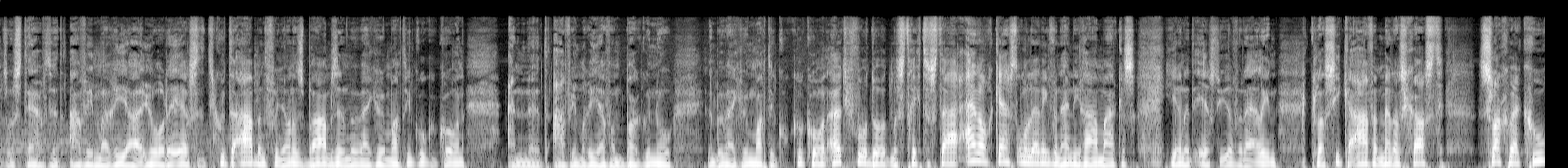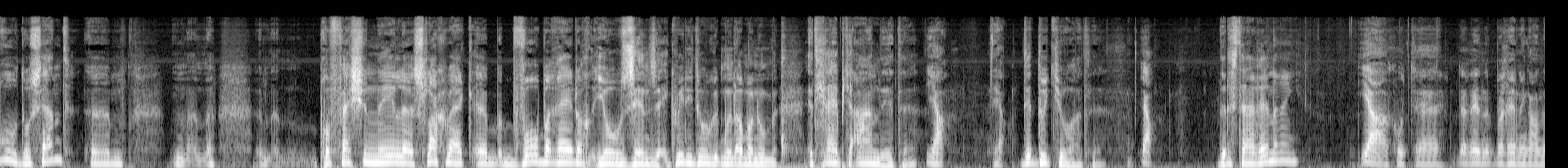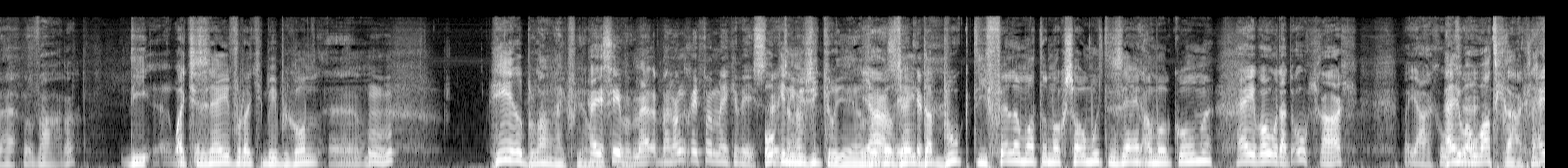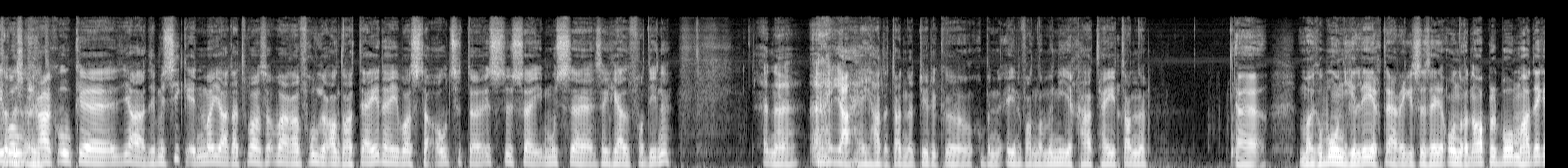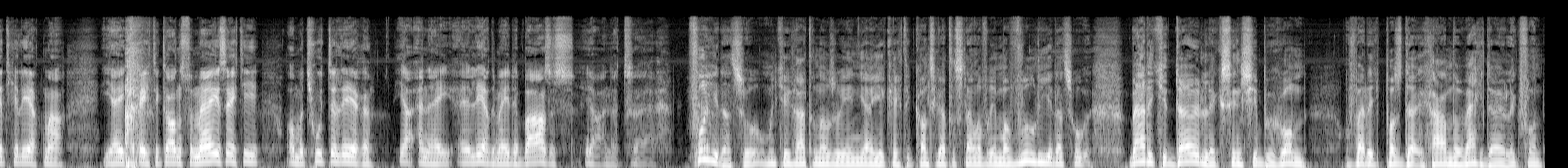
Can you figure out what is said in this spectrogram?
Zo sterft het. Ave Maria. Je hoorde eerst het Goede Avond van Johannes Brahms in de bewerking van Martin Koekenkoorn. En het Ave Maria van Baguno in de bewerking van Martin Koekenkoorn. Uitgevoerd door het Maastrichter Staar en orkest onder leiding van Henny Raamakers. Hier in het eerste uur van de L1 Klassieke Avond met als gast slagwerkgoeroe, docent. Um, professionele slagwerkvoorbereider uh, Jo Zinze. Ik weet niet hoe ik het moet allemaal noemen. Het grijpt je aan dit, hè? Ja. ja. Dit doet je wat, hè? Ja. Dit is de herinnering? Ja, goed. Uh, de herinnering aan uh, mijn vader. Die, wat je zei voordat je mee begon, mm -hmm. heel belangrijk voor jou. Hij is heel belangrijk voor mij geweest. Ook in die muziekcarrière. Ja, Zoals dat boek, die film wat er nog zou moeten zijn, ja. allemaal komen. Hij wou dat ook graag. Maar ja, goed, hij wou wat graag? Leg hij wou graag ook ja, de muziek in. Maar ja, dat was, waren vroeger andere tijden. Hij was de oudste thuis, dus hij moest zijn geld verdienen. En ja, hij had het dan natuurlijk op een, een of andere manier had hij het dan uh, maar gewoon geleerd ergens. Ze zei, onder een appelboom had ik het geleerd. Maar jij kreeg de kans van mij, zegt hij, om het goed te leren. Ja, en hij, hij leerde mij de basis. Ja, en dat, uh, Voel je dat zo? Want je gaat er nou zo in, ja, je krijgt de kans, je gaat er sneller voor in. Maar voelde je dat zo? Werd het je duidelijk sinds je begon? Of werd het pas du gaandeweg duidelijk van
